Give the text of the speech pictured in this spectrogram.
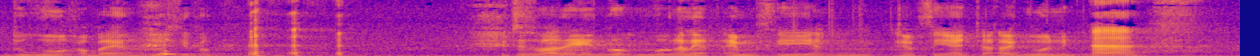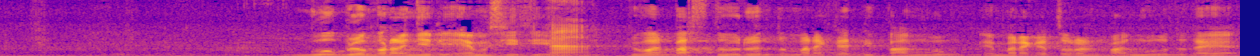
itu gue gak kebayang dulu sih bang. itu soalnya gue gue ngeliat MC yang MC acara gue nih, nah gue belum pernah jadi MC sih. Ah. Cuman pas turun tuh mereka di panggung, eh mereka turun panggung tuh kayak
